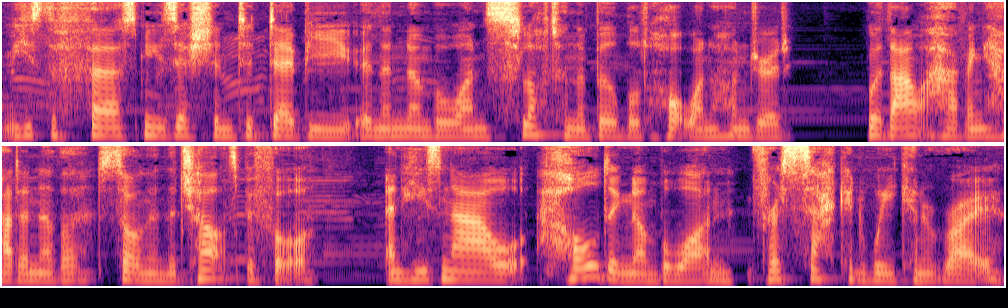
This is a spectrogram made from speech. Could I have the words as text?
He's the first musician to debut in the number one slot on the Billboard Hot 100 without having had another song in the charts before. And he's now holding number one for a second week in a row.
